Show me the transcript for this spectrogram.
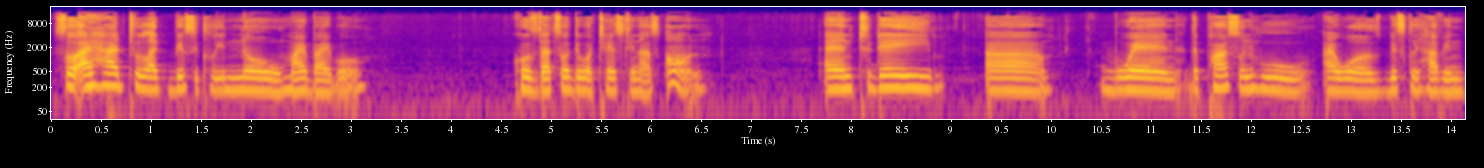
So I had to like basically know my Bible because that's what they were testing us on. And today, uh, when the person who I was basically having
